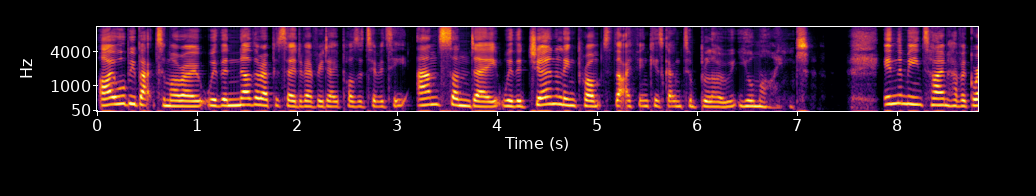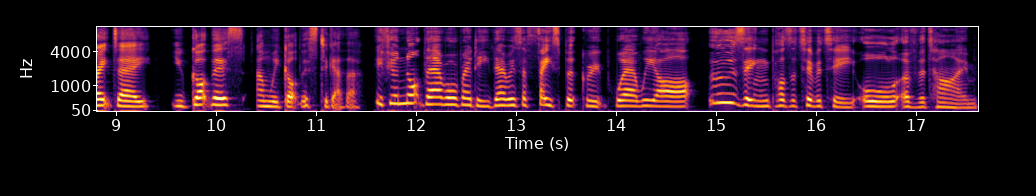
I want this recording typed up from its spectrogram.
I will be back tomorrow with another episode of Everyday Positivity and Sunday with a journaling prompt that I think is going to blow your mind. In the meantime, have a great day. You got this, and we got this together. If you're not there already, there is a Facebook group where we are positivity all of the time.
